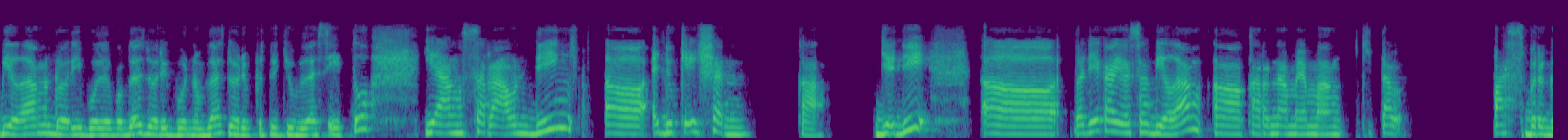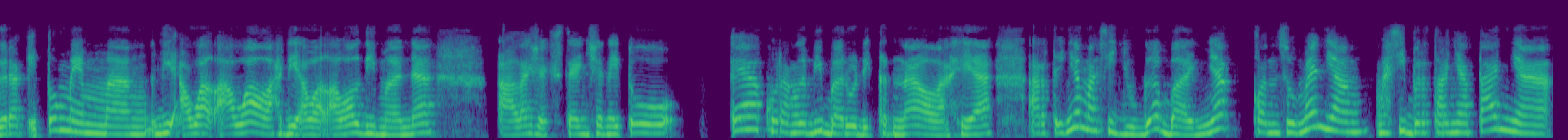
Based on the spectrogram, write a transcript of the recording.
bilang 2015, 2016, 2017 itu yang surrounding uh, education, Kak. Jadi uh, tadi kayak Yosef bilang uh, karena memang kita pas bergerak itu memang di awal-awal lah di awal-awal di mana lash extension itu ya kurang lebih baru dikenal lah ya. Artinya masih juga banyak konsumen yang masih bertanya-tanya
